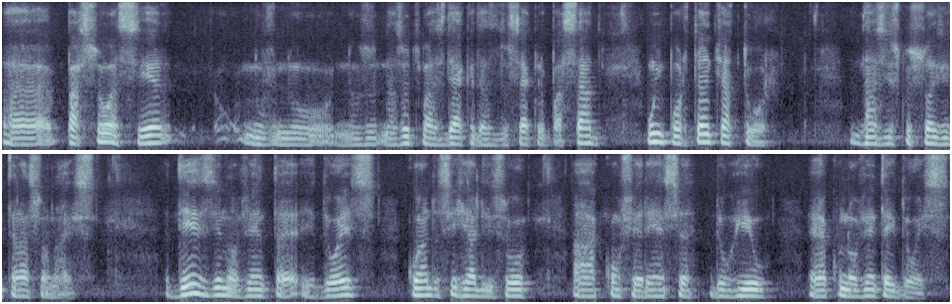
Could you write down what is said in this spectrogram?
uh, passou a ser, no, no, nas últimas décadas do século passado, um importante ator nas discussões internacionais. Desde 92, quando se realizou a Conferência do Rio Eco 92.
